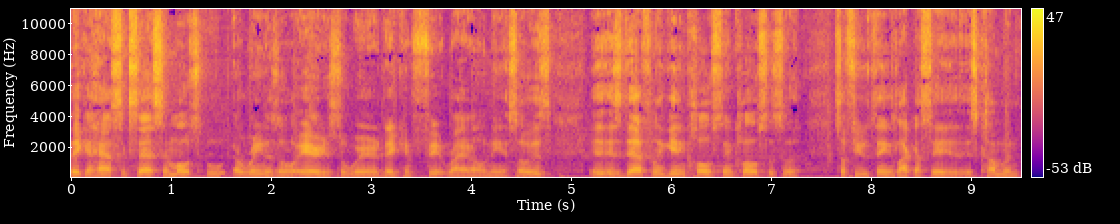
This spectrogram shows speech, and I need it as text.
they can have success in multiple arenas or areas to where they can fit right on in. So it's it's definitely getting closer and closer. So, so a few things, like I said, it's coming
